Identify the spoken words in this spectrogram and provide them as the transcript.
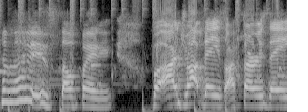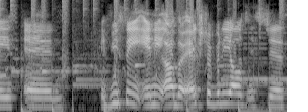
that is so funny. But our drop days are Thursdays, and if you see any other extra videos, it's just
